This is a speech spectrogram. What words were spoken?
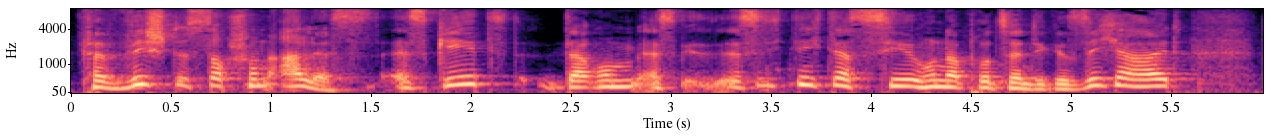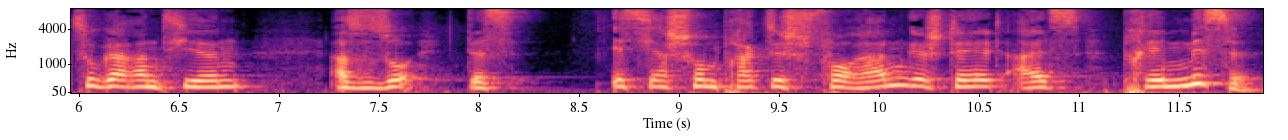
verwischt es doch schon alles. Es geht darum, es, es ist nicht das Ziel, hundertprozentige Sicherheit zu garantieren. Also so, das ist ja schon praktisch vorangestellt als Prämisse.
